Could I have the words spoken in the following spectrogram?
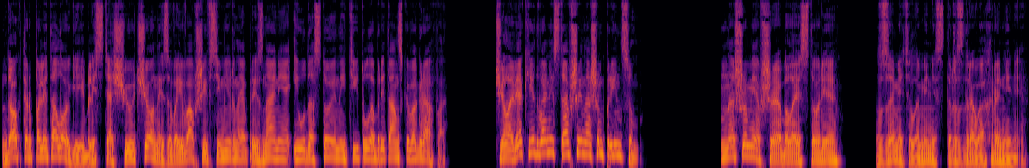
доктор политологии, блестящий ученый, завоевавший всемирное признание и удостоенный титула британского графа, человек, едва не ставший нашим принцем». «Нашумевшая была история», — заметила министр здравоохранения.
